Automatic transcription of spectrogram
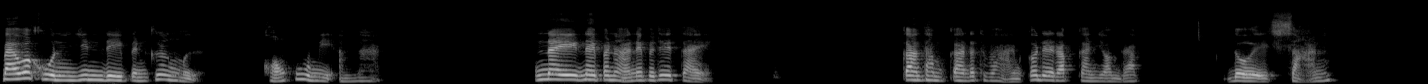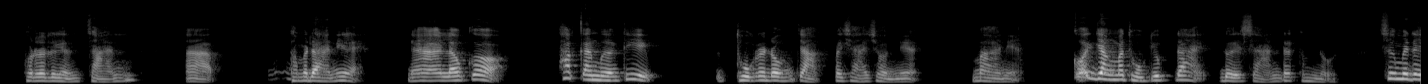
แปลว่าคุณยินดีเป็นเครื่องมือของผู้มีอำนาจ ในในปัญหาในประเทศไทยการทำการรัฐประหารก็ได้รับการยอมรับโดยศาลพลเรือนศาลธรรมดานี่แหละนะฮะแล้วก็พรรคการเมืองที่ถูกระดมจากประชาชนเนี่ยมาเนี่ยก็ยังมาถูกยุบได้โดยสารรัฐธรรมนูญ ซึ่งไม่ได้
